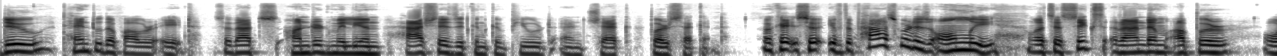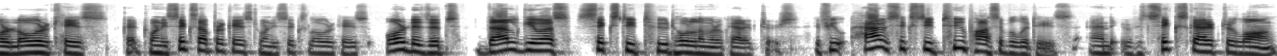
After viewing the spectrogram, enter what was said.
do 10 to the power 8 so that's 100 million hashes it can compute and check per second Okay, so if the password is only, let's say, six random upper or lowercase, okay, 26 uppercase, 26 lowercase, or digits, that'll give us 62 total number of characters. If you have 62 possibilities and if it's six character long,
